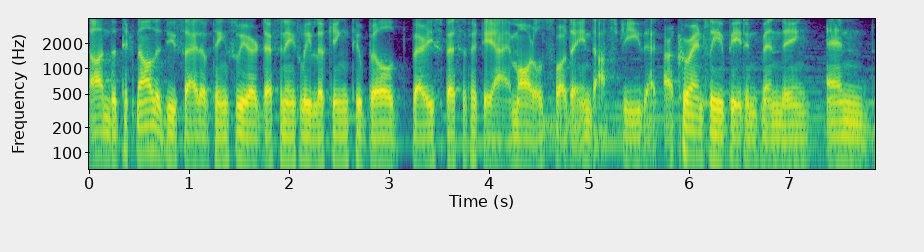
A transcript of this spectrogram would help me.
on the technology side of things, we are definitely looking to build very specific AI models for the industry that are currently patent pending and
